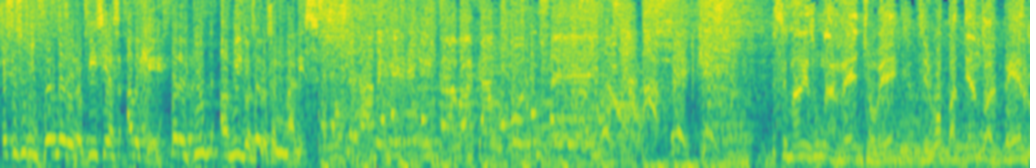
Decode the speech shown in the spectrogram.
Este es un informe de noticias ABG para el Club Amigos de los Animales. Ese man es un arrecho, ve. Llegó pateando al perro.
